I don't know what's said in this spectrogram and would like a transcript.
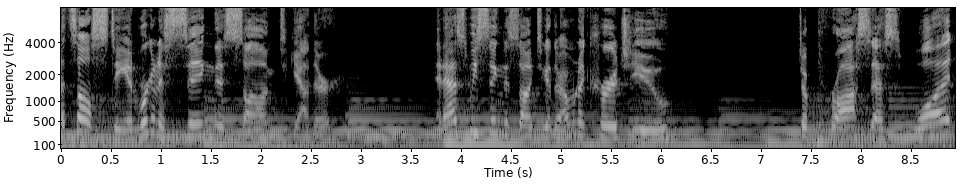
Let's all stand. We're going to sing this song together. And as we sing this song together, I want to encourage you to process what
